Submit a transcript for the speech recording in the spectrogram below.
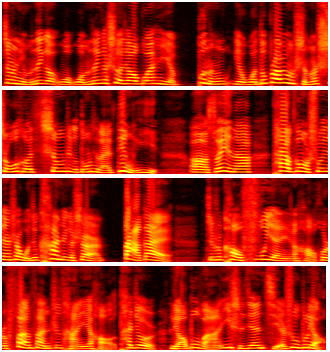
就是你们那个我我们那个社交关系也不能也我都不知道用什么熟和生这个东西来定义。啊，所以呢，他要跟我说一件事儿，我就看这个事儿，大概就是靠敷衍也好，或者泛泛之谈也好，他就聊不完，一时间结束不了。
